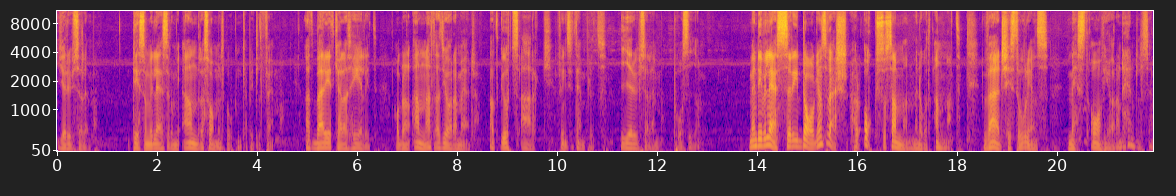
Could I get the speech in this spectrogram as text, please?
Jerusalem. Det som vi läser om i Andra Samuelsboken kapitel 5. Att berget kallas heligt har bland annat att göra med att Guds ark finns i templet i Jerusalem på Sion. Men det vi läser i dagens vers hör också samman med något annat. Världshistoriens mest avgörande händelse.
